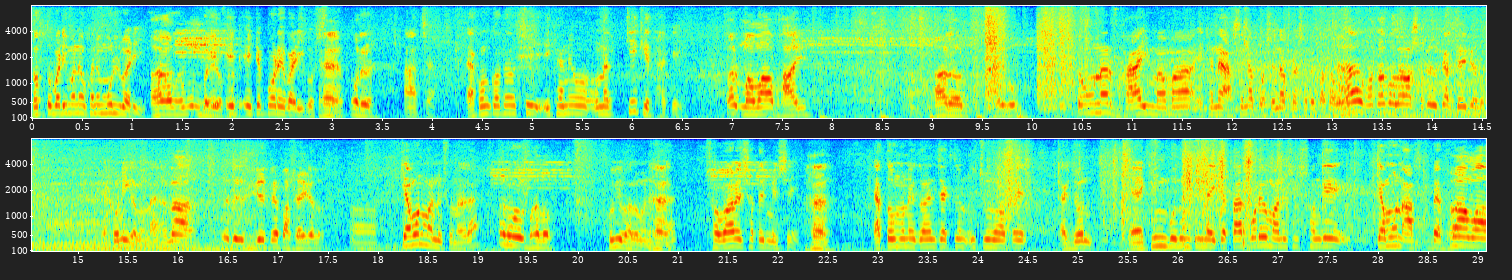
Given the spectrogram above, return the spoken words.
দত্তবাড়ি মানে ওখানে মূল বাড়ি? এটা পরে বাড়ি করছে? হ্যাঁ পরে। আচ্ছা। এখন কথা হচ্ছে এখানে ওনার কে কে থাকে? ওর মামা ভাই আর ওর ভাই বোন। তো ওনার ভাই মামা এখানে আসে না বসে না আপনার সাথে কথা বলে? হ্যাঁ কথা বলে আমার সাথে কাছে গেল। এখনই গেল না? না এদের সিগারেট নিয়ে বাসায় গেল। কেমন মানুষ ওনারা? ভালো। খুবই ভালো মানুষ হ্যাঁ। না? সবার সাথে মেশে। হ্যাঁ। এত মনে করেন যে একজন উঁচু মাপের একজন কিংবদন্তি নায়িকা তারপরেও মানুষের সঙ্গে কেমন ব্যবহার? হ্যাঁ, আমার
